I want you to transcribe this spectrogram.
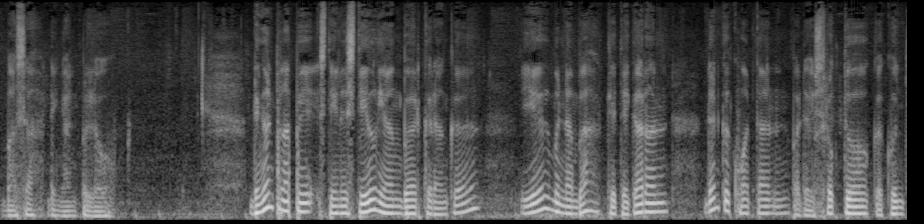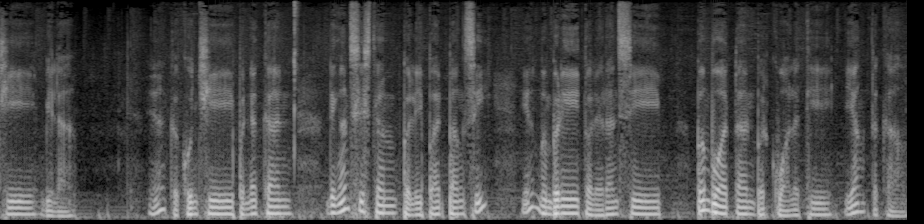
basah dengan peluh. Dengan pelapik stainless steel yang berkerangka ia menambah ketegaran dan kekuatan pada struktur kekunci bilah ya kekunci penekan dengan sistem pelipat pangsi ya, memberi toleransi pembuatan berkualiti yang tekal.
